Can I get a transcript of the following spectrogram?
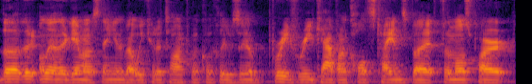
The other, only other game I was thinking about we could have talked about quickly was a brief recap on Colts Titans, but for the most part,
